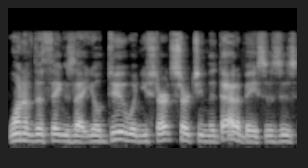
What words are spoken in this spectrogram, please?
One of the things that you'll do when you start searching the databases is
